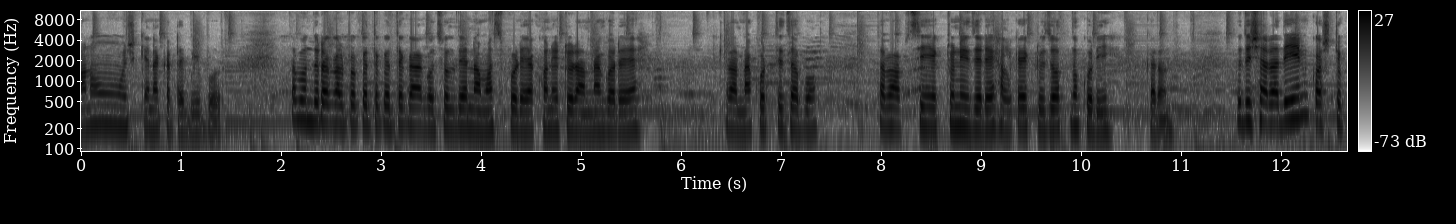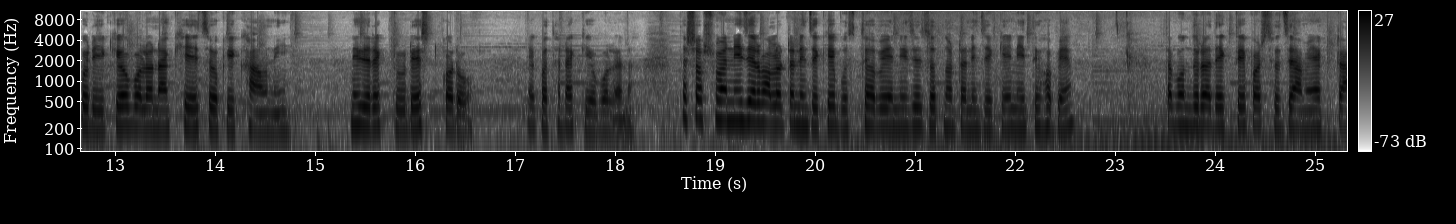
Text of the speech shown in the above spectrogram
মানুষ কেনাকাটা বিভোর। তা বন্ধুরা, গল্প করতে করতে কাগজল দিয়ে নামাজ পড়ে এখন একটু রান্নাঘরে রান্না করতে যাব। তা ভাবছি একটু নিজেরে হালকা একটু যত্ন করি, কারণ যদি সারাদিন কষ্ট করি, কেউ বলো না খেয়েছো কি খাওনি। নিজের একটু রেস্ট করো। এ কথাটা কেউ বলে না। তো সবসময় নিজের ভালোটা নিজেকে বুঝতে হবে, নিজের যত্নটা নিজেকে নিতে হবে। তা বন্ধুরা দেখতেই পারছ যে আমি একটা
